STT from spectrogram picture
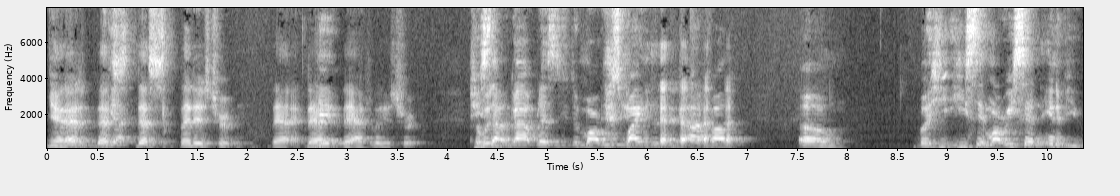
Yeah, that that's Yeah. that's that is true. That that Yeah. that absolutely is true. So peace we- out god bless you to maurice white the, the godfather um but he, he said maurice said in the interview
